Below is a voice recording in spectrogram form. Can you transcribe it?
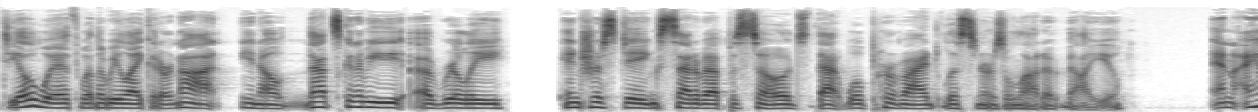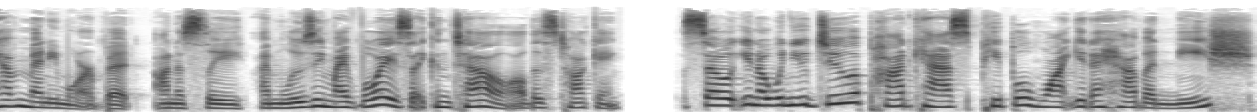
deal with, whether we like it or not, you know, that's going to be a really interesting set of episodes that will provide listeners a lot of value. And I have many more, but honestly, I'm losing my voice. I can tell all this talking. So, you know, when you do a podcast, people want you to have a niche.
